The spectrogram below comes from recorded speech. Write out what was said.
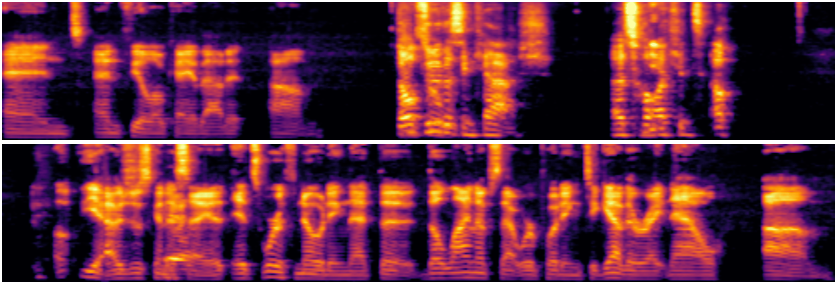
and and feel okay about it. Um, Don't Also- do this in cash. That's all I can tell. Oh, yeah, I was just gonna Yeah. say it, it's worth noting that the the lineups that we're putting together right now um,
